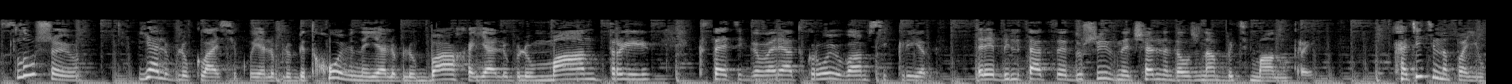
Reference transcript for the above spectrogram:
слушаю. Я люблю классику, я люблю Бетховена, я люблю Баха, я люблю мантры. Кстати говоря, открою вам секрет. Реабилитация души изначально должна быть мантрой. Хотите напою?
